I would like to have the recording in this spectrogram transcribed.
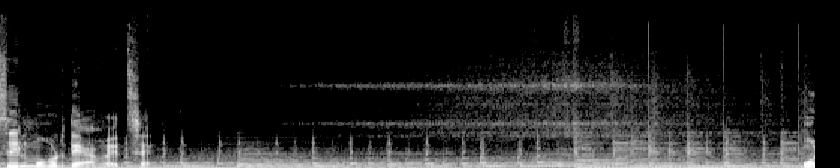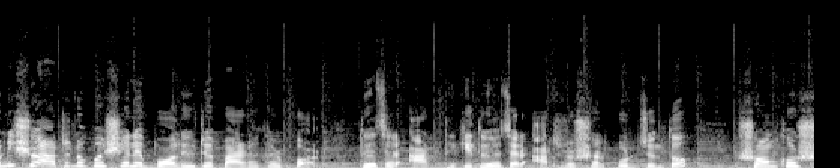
সিলমোহর দেয়া হয়েছে। উনিশশো আটানব্বই সালে বলিউডে পা রাখার পর দুই হাজার আট থেকে দুই হাজার আঠারো সাল পর্যন্ত সংঘর্ষ,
